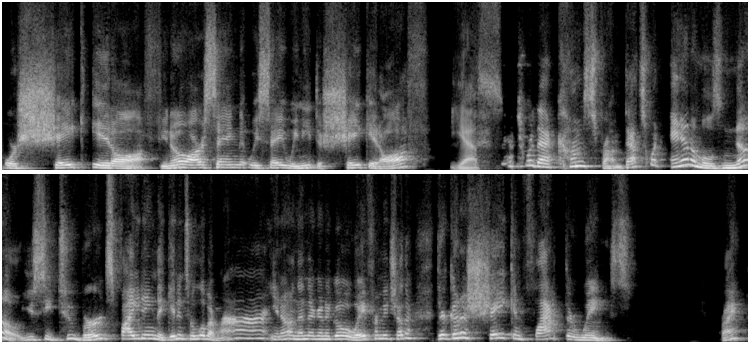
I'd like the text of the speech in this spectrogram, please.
or shake it off. You know, our saying that we say we need to shake it off? Yes. That's where that comes from. That's what animals know. You see two birds fighting, they get into a little bit, you know, and then they're going to go away from each other. They're going to shake and flap their wings, right?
